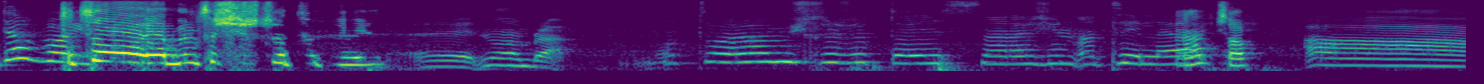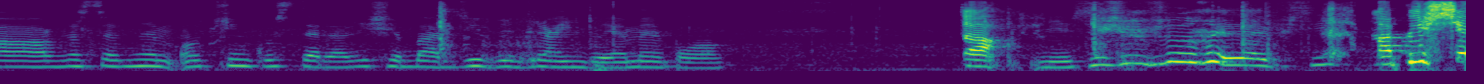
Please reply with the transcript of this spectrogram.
to dawaj! co, ja bym coś jeszcze tutaj... E, no dobra. No to ja myślę, że to jest na razie na tyle. No co? A w następnym odcinku starali się bardziej wygrindujemy, bo Tak. nie jesteśmy w tym najlepsi. Napiszcie,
